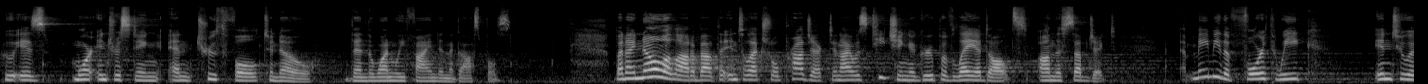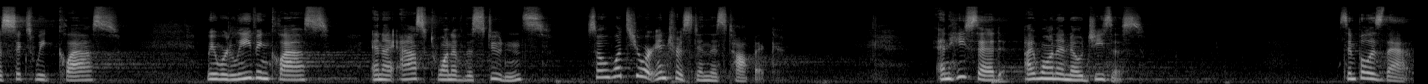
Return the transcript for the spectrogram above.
who is more interesting and truthful to know than the one we find in the Gospels. But I know a lot about the intellectual project, and I was teaching a group of lay adults on the subject. Maybe the fourth week into a six week class, we were leaving class, and I asked one of the students, So, what's your interest in this topic? And he said, I want to know Jesus. Simple as that.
